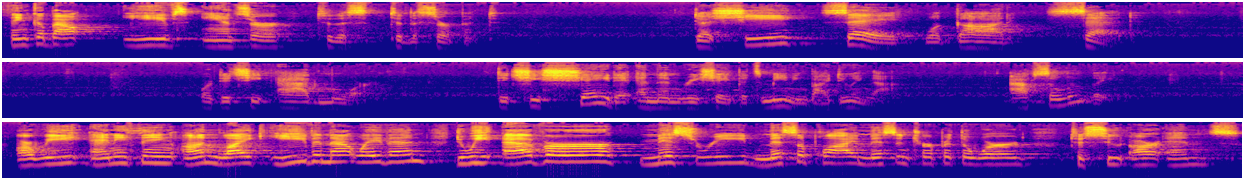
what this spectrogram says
Think about Eve's answer to the, to the serpent. Does she say what God said? Or did she add more? Did she shade it and then reshape its meaning by doing that? Absolutely. Are we anything unlike Eve in that way then? Do we ever misread, misapply, misinterpret the word to suit our ends?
